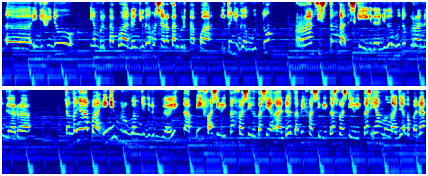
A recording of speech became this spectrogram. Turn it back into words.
uh, individu yang bertakwa dan juga masyarakat bertakwa itu juga butuh peran sistem kak Rizky gitu. Juga butuh peran negara contohnya apa? Ingin berubah menjadi lebih baik tapi fasilitas-fasilitas yang ada tapi fasilitas-fasilitas yang mengajak kepada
